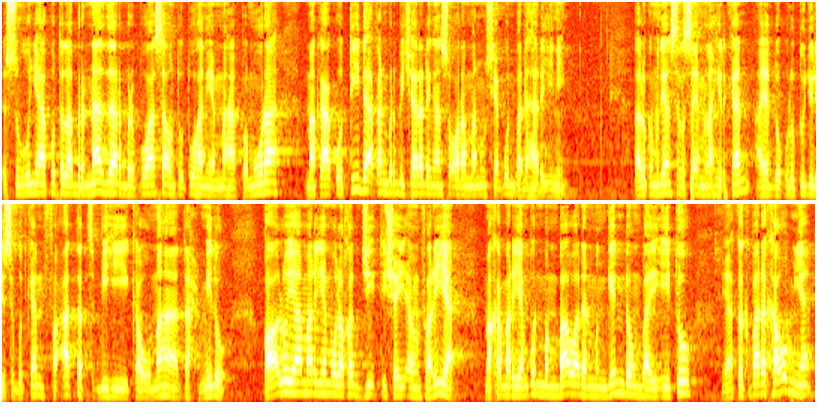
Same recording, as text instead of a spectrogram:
sesungguhnya aku telah bernazar berpuasa untuk Tuhan yang Maha Pemurah, maka aku tidak akan berbicara dengan seorang manusia pun pada hari ini. Lalu kemudian selesai melahirkan ayat 27 disebutkan fa'atat bihi kaumaha tahmilu. Qalu ya Maryam laqad ji'ti syai'an fariya. Maka Maryam pun membawa dan menggendong bayi itu ya ke kepada kaumnya.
